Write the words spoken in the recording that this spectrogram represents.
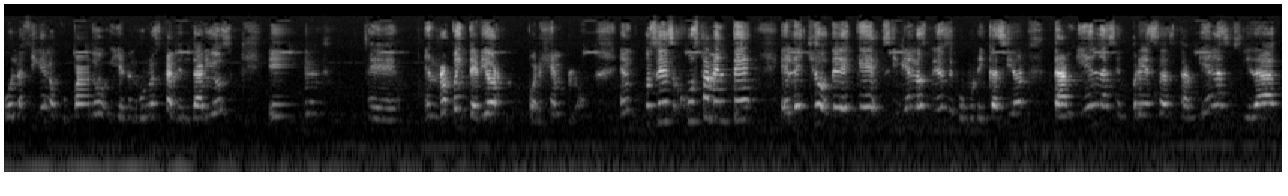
o la siguen ocupando y en algunos calendarios en, eh, en ropa interior, por ejemplo. Entonces, justamente el hecho de que si bien los medios de comunicación, también las empresas, también la sociedad,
